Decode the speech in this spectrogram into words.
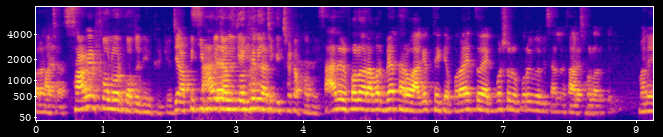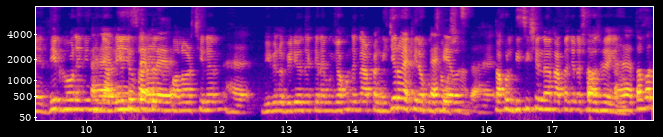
করা যায় আচ্ছা না স্যারের ফলোয়ার কতদিন থেকে? যে আপনি কীভাবে জানেন যে এখানেই চিকিৎসাটা হবে? স্যারের ফলোয়ার আমার ব্যথারও আগের থেকে প্রায় তো এক বছর উপরে স্যারের আচ্ছা। ফলোয়ার করি। মানে দীর্ঘ অনেকদিন থেকে হ্যাঁ, আপনি ফলোয়ার ছিলেন। হ্যাঁ। বিভিন্ন ভিডিও দেখতেন এবং যখন দেখলেন আপনার নিজেরও একই রকম সমস্যা হ্যাঁ। তখন ডিসিশন নেওয়াটা আপনার জন্য সহজ হয়ে গেল। হ্যাঁ তখন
